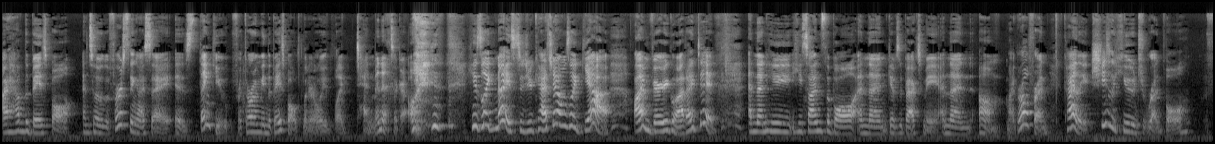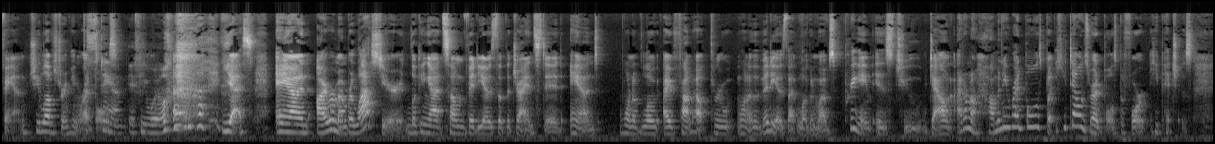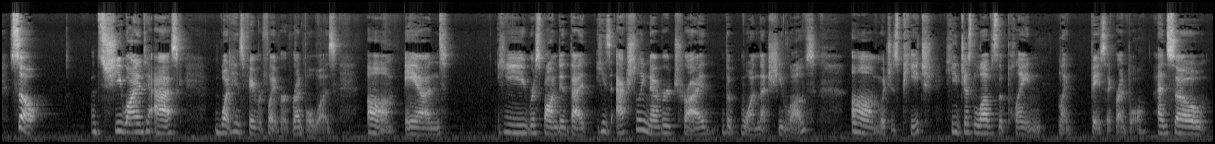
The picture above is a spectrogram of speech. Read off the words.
I have the baseball, and so the first thing I say is thank you for throwing me the baseball literally like 10 minutes ago. He's like, "Nice. Did you catch it?" I was like, "Yeah. I'm very glad I did." And then he he signs the ball and then gives it back to me. And then um my girlfriend, Kylie, she's a huge Red Bull fan. She loves drinking Red Bulls. Stan, if you will. yes. And I remember last year looking at some videos that the Giants did, and one of Log- I found out through one of the videos that Logan Webb's pregame is to down I don't know how many Red Bulls, but he downs Red Bulls before he pitches. So she wanted to ask what his favorite flavor of Red Bull was. Um, and he responded that he's actually never tried the one that she loves, um, which is peach. He just loves the plain, like, basic Red Bull. And so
